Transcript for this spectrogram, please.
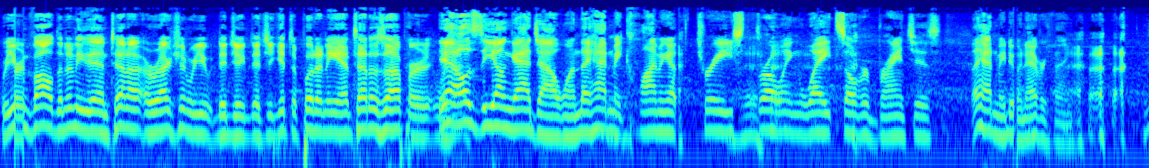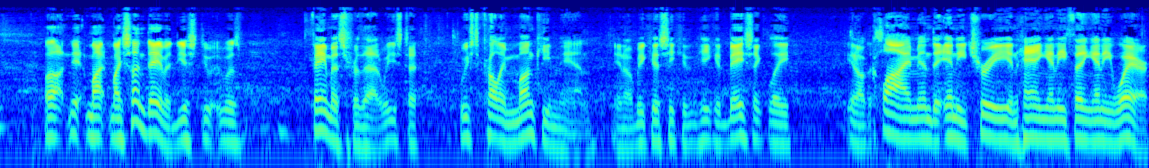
were you involved in any antenna erection? Were you did you did you get to put any antennas up or Yeah, that- I was the young agile one. They had me climbing up trees, throwing weights over branches. They had me doing everything. Well, my my son David used to was famous for that. We used to we used to call him Monkey Man, you know, because he could he could basically, you know, climb into any tree and hang anything anywhere.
